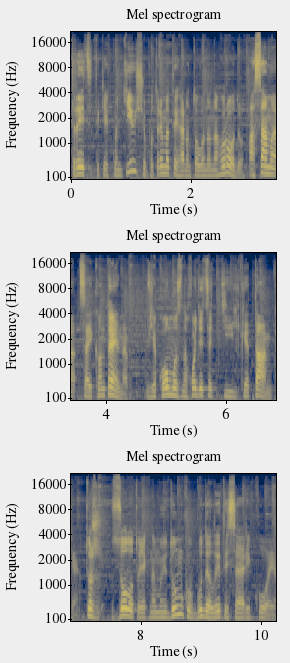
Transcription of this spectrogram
30 таких контів, щоб отримати гарантовану нагороду. А саме цей контейнер, в якому знаходяться тільки танки. Тож золото, як на мою думку, буде литися рікою.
